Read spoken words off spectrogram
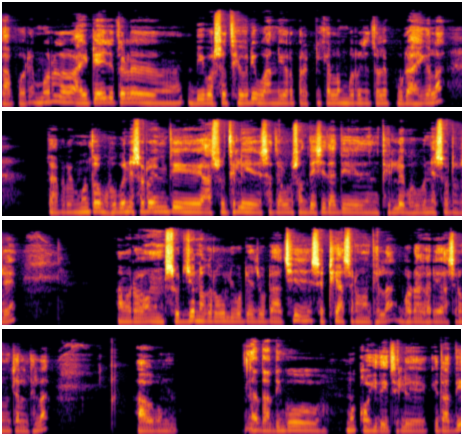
ତାପରେ ମୋର ଆଇ ଟି ଆଇ ଯେତେବେଳେ ଦୁଇ ବର୍ଷ ଥିଓରି ୱାନ୍ ଇୟର୍ ପ୍ରାକ୍ଟିକାଲ ମୋର ଯେତେବେଳେ ପୁରା ହେଇଗଲା ତାପରେ ମୁଁ ତ ଭୁବନେଶ୍ୱର ଏମିତି ଆସୁଥିଲି ସେତେବେଳକୁ ସନ୍ଦେଶୀ ଦାଦି ଥିଲେ ଭୁବନେଶ୍ୱରରେ ଆମର ସୂର୍ଯ୍ୟନଗର ବୋଲି ଗୋଟେ ଯେଉଁଟା ଅଛି ସେଠି ଆଶ୍ରମ ଥିଲା ଭଡ଼ା ଘରେ ଆଶ୍ରମ ଚାଲିଥିଲା। ଆଉ ଦାଦିଙ୍କୁ ମୁଁ କହିଦେଇଥିଲି କି ଦାଦି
